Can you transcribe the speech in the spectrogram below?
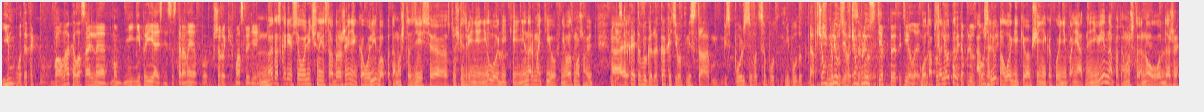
им вот эта волна колоссальная ну, не- неприязни со стороны широких масс людей? Но это, скорее всего, личные соображения кого-либо, потому что здесь э, с точки зрения ни логики, ни нормативов невозможно. Ведь, Есть а, какая-то выгода? Как эти вот места использоваться будут, не будут? Да, в чем Почему плюс? В чем плюс тех, кто это делает? Вот хоть абсолютно, какой-то плюс абсолютно логики вообще никакой непонятно не видно, потому что, ну, вот даже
